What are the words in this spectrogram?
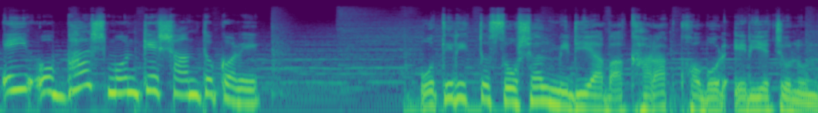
এই অভ্যাস মনকে শান্ত করে। অতিরিক্ত সোশ্যাল মিডিয়া বা খারাপ খবর এড়িয়ে চলুন।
